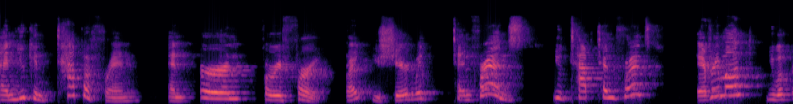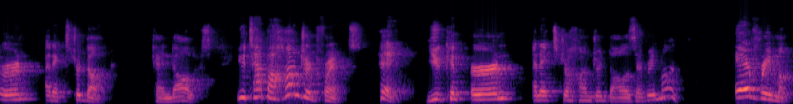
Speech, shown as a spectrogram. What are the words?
and you can tap a friend and earn for referring, right? You shared with 10 friends, you tap 10 friends, every month you will earn an extra dollar, $10. You tap 100 friends, hey, you can earn an extra $100 every month, every month.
